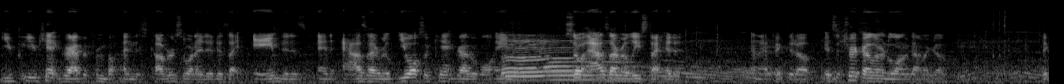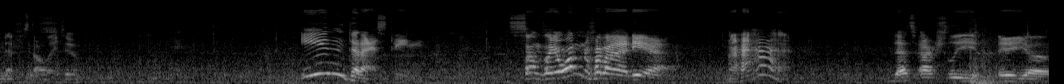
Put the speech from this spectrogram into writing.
You, you can't grab it from behind this cover, so what I did is I aimed, and, as, and as I you also can't grab it while aiming, so as I released, I hit it, and I picked it up. It's a trick I learned a long time ago. Take that Fistale too. Interesting. Sounds like a wonderful idea. Aha! That's actually a uh,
